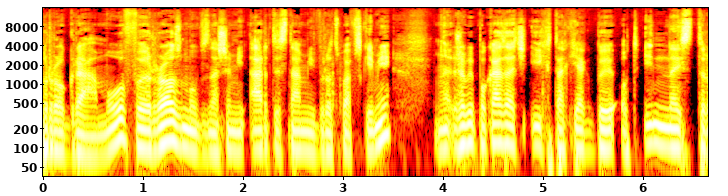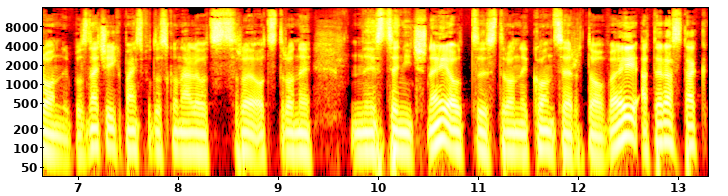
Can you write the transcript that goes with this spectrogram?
programów, rozmów z naszymi artystami wrocławskimi, żeby pokazać ich tak jakby od innej strony. Poznacie ich Państwo doskonale od, od strony scenicznej, od strony koncertowej, a teraz tak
